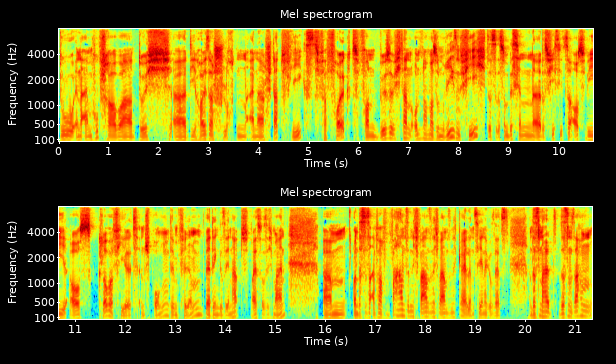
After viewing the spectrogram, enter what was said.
du in einem Hubschrauber durch äh, die Häuserschluchten einer Stadt fliegst, verfolgt von Bösewichtern und nochmal so einem Riesenviech. Das ist so ein bisschen, äh, das Viech sieht so aus wie aus Cloverfield entsprungen, dem Film. Wer den gesehen hat, weiß, was ich meine. Ähm, und das ist einfach wahnsinnig, wahnsinnig, wahnsinnig geil in Szene gesetzt. Und das sind halt, das sind Sachen,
